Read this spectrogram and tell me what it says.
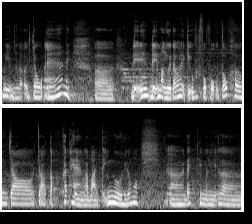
ví dụ như là ở châu Á này. Uh, để để mà người ta có thể kiểu phục vụ tốt hơn cho cho tập khách hàng là vài tỷ người đúng không? À, đấy thì mình nghĩ là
